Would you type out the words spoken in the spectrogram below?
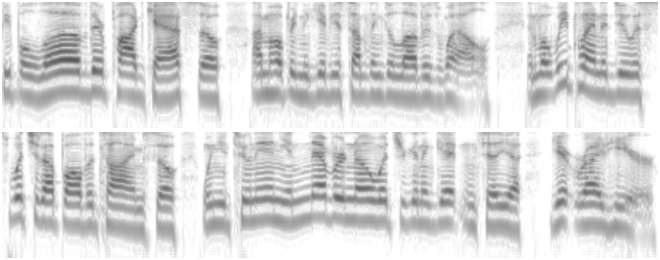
people love their podcasts, so I'm hoping to give you something to love as well. And what we plan to do is switch it up all the time, so when you tune in, you never know what you're going to get until you get right here.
